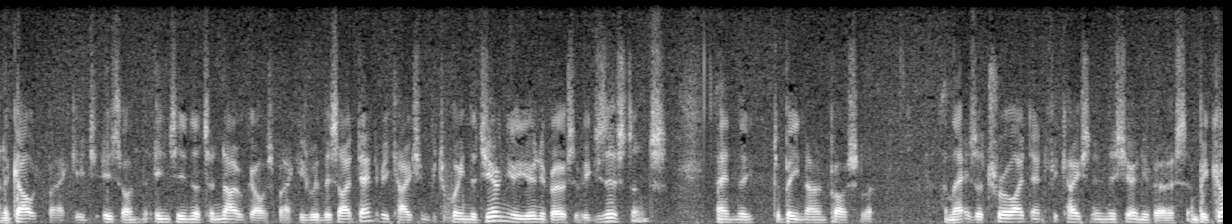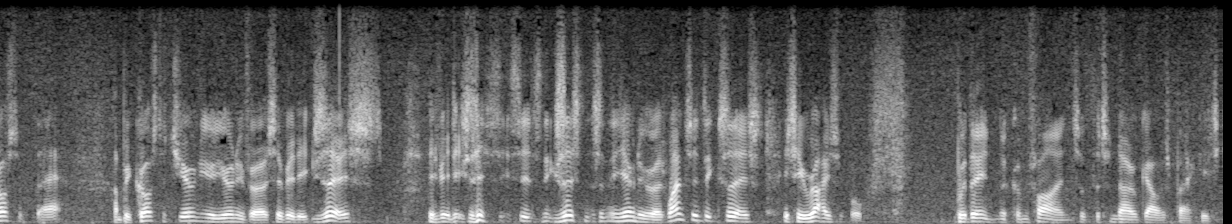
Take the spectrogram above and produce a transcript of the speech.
and a goals package is on in the to know goals package with this identification between the junior universe of existence and the to be known postulate. And that is a true identification in this universe. And because of that, and because the junior universe, if it exists, if it exists, it's, its existence in the universe. Once it exists, it's erasable within the confines of the to know goals package.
